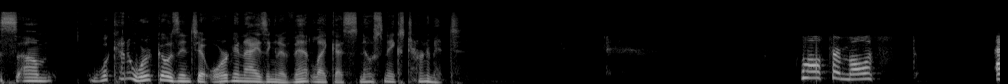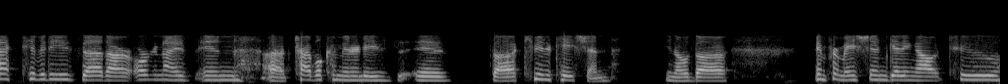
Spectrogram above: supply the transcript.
us um, what kind of work goes into organizing an event like a Snow Snakes tournament? Well, for most activities that are organized in uh, tribal communities is the communication, you know, the information getting out to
